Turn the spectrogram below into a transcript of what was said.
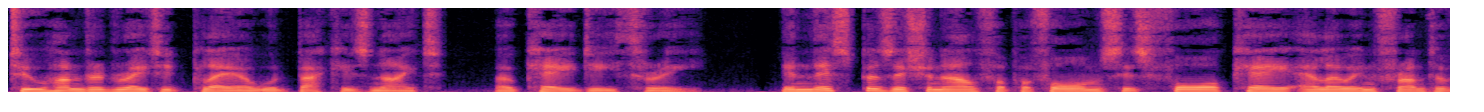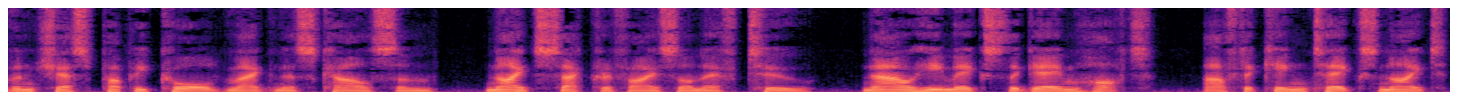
200 rated player would back his knight, ok d3. In this position Alpha performs his 4k elo in front of an chess puppy called Magnus Carlsen, knight sacrifice on f2, now he makes the game hot, after king takes knight,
